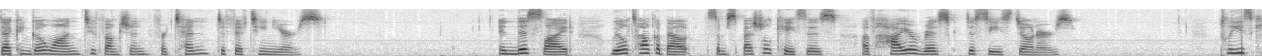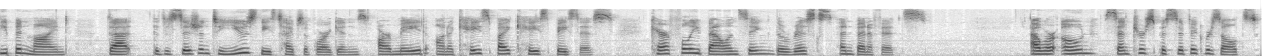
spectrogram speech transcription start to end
that can go on to function for 10 to 15 years. In this slide, we'll talk about some special cases of higher risk deceased donors. Please keep in mind that the decision to use these types of organs are made on a case-by-case -case basis, carefully balancing the risks and benefits. Our own center-specific results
